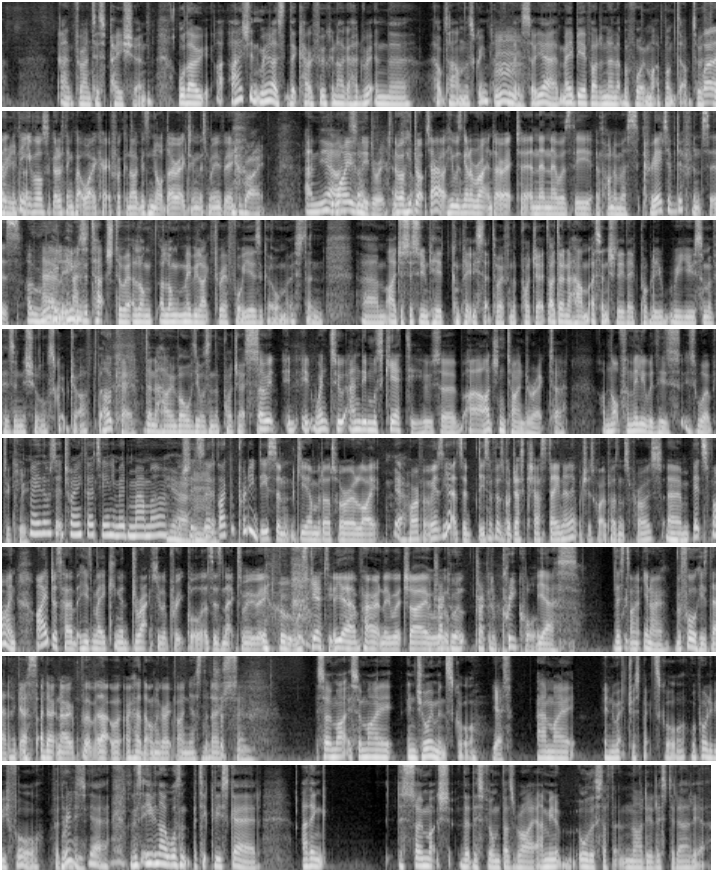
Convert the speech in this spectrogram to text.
and for anticipation. Although I, I actually didn't realise that Cary Fukunaga had written the helped out on the screenplay Mm. for this. So yeah, maybe if I'd have known that before, it might have bumped it up to a Well, three. I think but- you've also got to think about why Cary Fukunaga is not directing this movie. right. And yeah, Why isn't say- he directing? Well, he dropped out. He was going to write and direct it, and then there was the eponymous creative differences. Oh, Um, really? He, he was and- attached to it along along maybe like three or four years ago almost, and um, I just assumed he had completely stepped away from the project. I don't know how. Essentially, they've probably reused some of his initial script draft, but Okay. I don't know how involved he was in the project. So but- it, it, it went to Andy Muschietti, who's a a Argentine director. I'm not familiar with his, his work particularly. Maybe there was it 2013. He made Mama, Yeah. which is uh, Mm. like a pretty decent Guillermo del Toro light yeah, horror film. I mean, it's- yeah, it's a decent film. It's got Jessica Chastain in it, which is quite a pleasant surprise. Mm. Um, it's fine. I just heard that he's making a Dracula prequel as his next movie. Who? Muschietti? yeah, apparently, which I A Dracula, Dracula prequel? Yes. This time, you know, before he's dead, I guess. I don't know, but that I heard that on the grapevine yesterday. Interesting. So my so my enjoyment score Yes. and my in retrospect score will probably be four for this. Really? Yeah, because even though I wasn't particularly scared, I think there's so much that this film does right. I mean, all the stuff that Nadia listed earlier.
